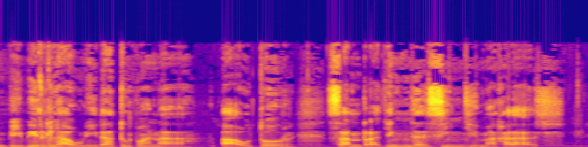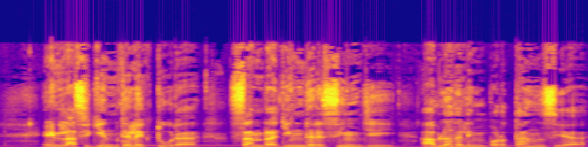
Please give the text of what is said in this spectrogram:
Vivir la unidad humana. Autor Sanrayinder Singh Maharaj. En la siguiente lectura, Sanrayinder Singh habla de la importancia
